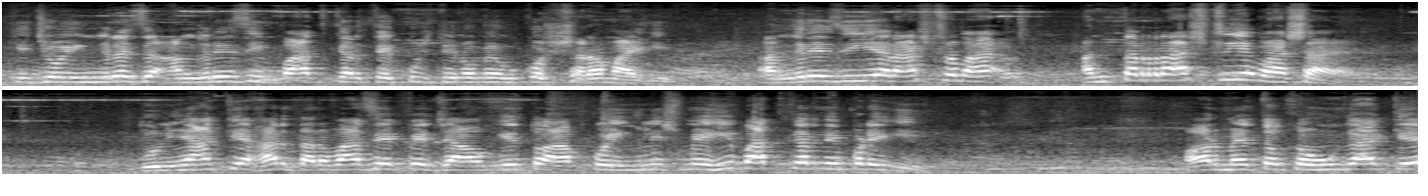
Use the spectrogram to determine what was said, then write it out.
कि जो इंग्रेज अंग्रेज़ी बात करते कुछ दिनों में उनको शर्म आएगी। अंग्रेज़ी ये राष्ट्र अंतर्राष्ट्रीय भाषा है। दुनिया के हर दरवाजे पे जाओगे तो आपको इंग्लिश में ही बात करनी पड़ेगी। और मैं तो कहूँगा कि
